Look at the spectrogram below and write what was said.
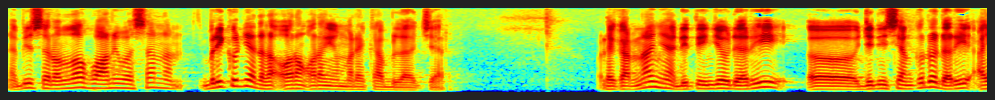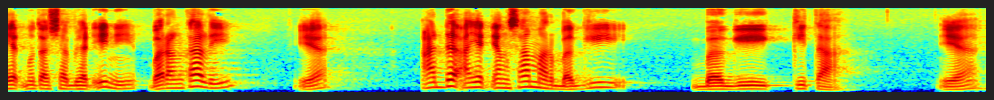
Nabi SAW berikutnya adalah orang-orang yang mereka belajar. Oleh karenanya ditinjau dari e, jenis yang kedua dari ayat mutasyabihat ini barangkali ya ada ayat yang samar bagi bagi kita ya.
